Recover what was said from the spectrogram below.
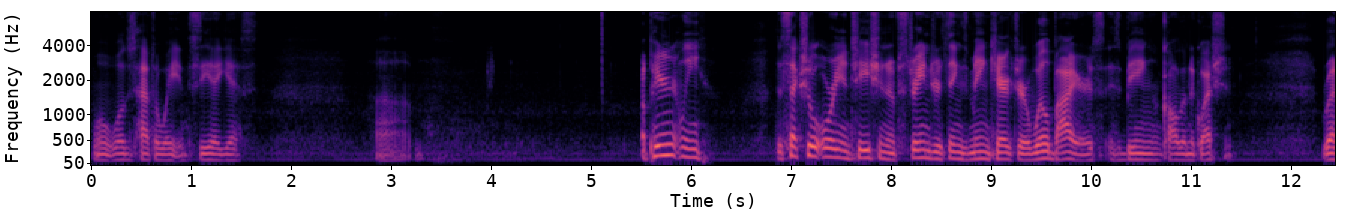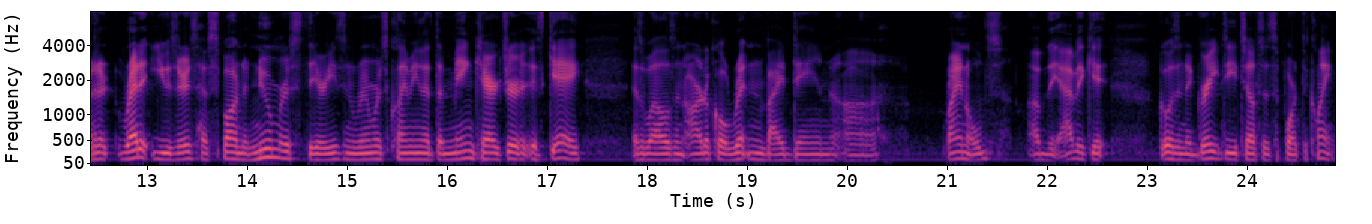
We'll, we'll just have to wait and see, I guess. Um, apparently, the sexual orientation of Stranger Things main character Will Byers is being called into question. Reddit, Reddit users have spawned numerous theories and rumors claiming that the main character is gay, as well as an article written by Dan uh, Reynolds of The Advocate goes into great detail to support the claim.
